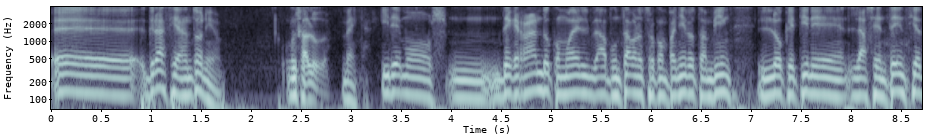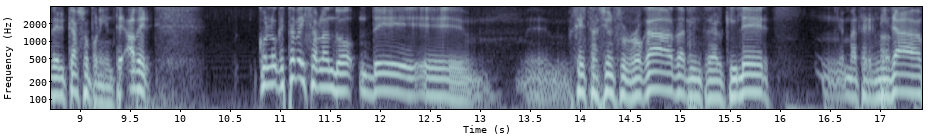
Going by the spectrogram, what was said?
Eh, gracias, Antonio. Un saludo. Venga, iremos mm, desgranando, como él apuntaba nuestro compañero también, lo que tiene la sentencia del caso poniente. A ver, con lo que estabais hablando de eh, eh, gestación subrogada, mientras alquiler, mm, maternidad.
